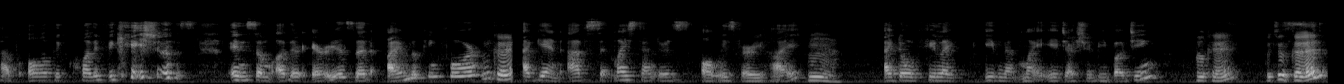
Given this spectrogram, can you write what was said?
have all the qualifications in some other areas that I'm looking for. okay. Again, I've set my standards always very high. Hmm. I don't feel like even at my age I should be budging. Okay. Which is good.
